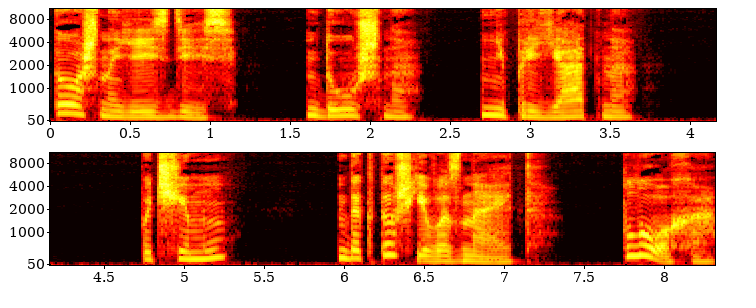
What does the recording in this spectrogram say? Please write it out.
Тошно ей здесь. Душно, неприятно. Почему? Да кто ж его знает? Плохо.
